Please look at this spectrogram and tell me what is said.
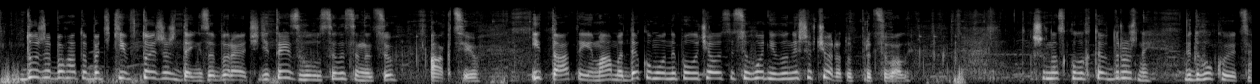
Дуже багато батьків в той же ж день, забираючи дітей, зголосилися на цю акцію. І тати, і мами. Декому не вийшло сьогодні, вони ще вчора тут працювали. Що в нас колектив дружний, відгукується.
